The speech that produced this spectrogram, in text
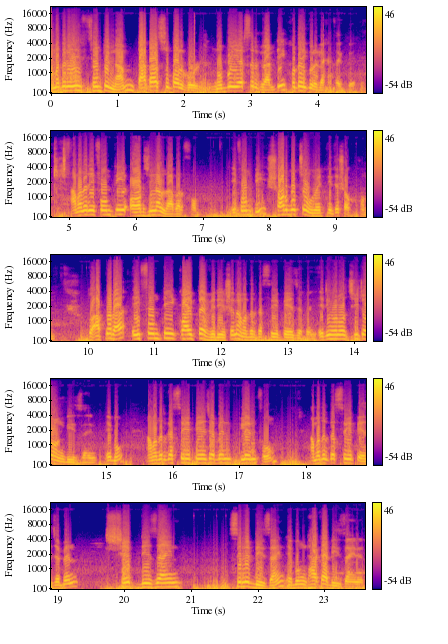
আমাদের এই ফোনটির নাম টাটা সুপার গোল্ড নব্বই ইয়ার্স এর গ্যারান্টি খোদাই করে লেখা থাকবে। আমাদের এই ফোনটি অরিজিনাল রাবার ফোম এই ফোনটি সর্বোচ্চ ওয়েট নিতে সক্ষম। তো আপনারা এই ফোনটি কয়েকটা ভেরিয়েশন আমাদের কাছ পেয়ে যাবেন। এটি হলো চিটং ডিজাইন এবং আমাদের কাছ পেয়ে যাবেন প্লেন ফোম আমাদের কাছ পেয়ে যাবেন শেপ ডিজাইন সিলেট ডিজাইন এবং ঢাকা ডিজাইনের।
